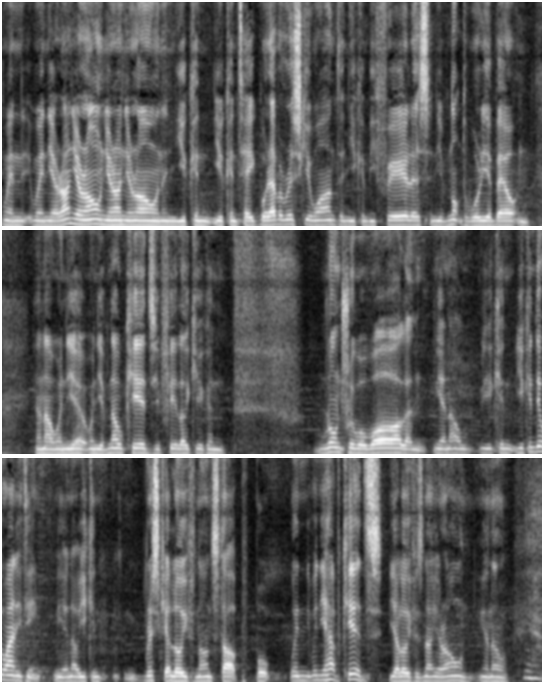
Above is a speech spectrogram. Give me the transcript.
when when you're on your own, you're on your own, and you can you can take whatever risk you want, and you can be fearless, and you've nothing to worry about. And you know, when you when you've no kids, you feel like you can run through a wall, and you know you can you can do anything. You know, you can risk your life non-stop. But when when you have kids, your life is not your own. You know Yeah.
